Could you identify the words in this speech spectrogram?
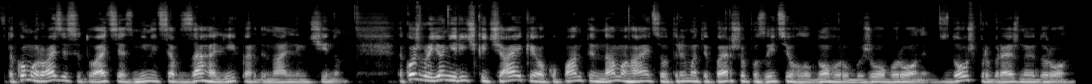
В такому разі ситуація зміниться взагалі кардинальним чином. Також в районі річки Чайки окупанти намагаються отримати першу позицію головного рубежу оборони вздовж прибережної дороги.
